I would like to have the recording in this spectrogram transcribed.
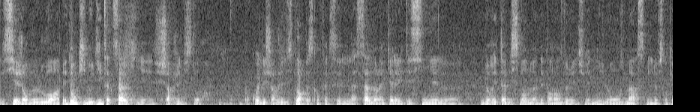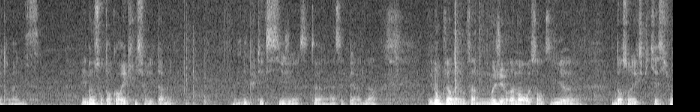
les sièges en velours. Et donc il nous dit que cette salle qui est chargée d'histoire. Pourquoi elle est chargée d'histoire Parce qu'en fait c'est la salle dans laquelle a été signé le, rétablissement de l'indépendance de la Lituanie le 11 mars 1990. Les noms sont encore écrits sur les tables des députés qui siégeaient à cette, période-là. Et donc là, enfin, moi j'ai vraiment ressenti euh, dans son explication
